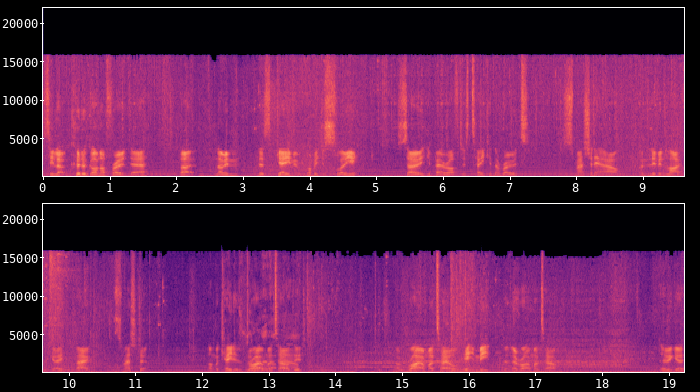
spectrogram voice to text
See, look. Could have gone off-road there. But knowing this game, it would probably just slow you. So, you're better off just taking the roads, smashing it out, and living life, okay? Bang. Smashed it. Oh, Michaela's right on my tail, dude. Right on my tail. Hitting me that they're right on my tail. There we go.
